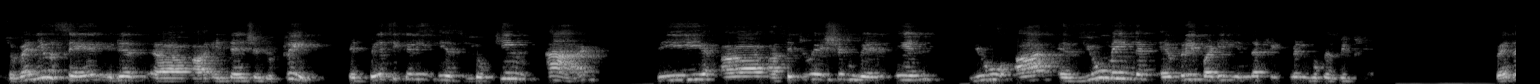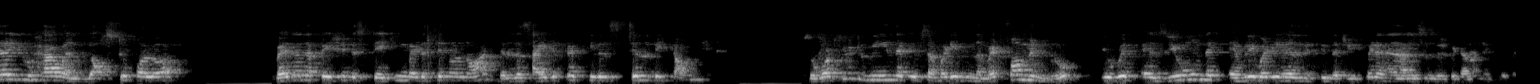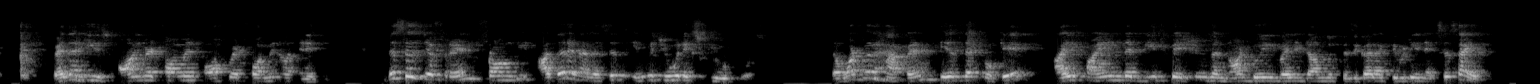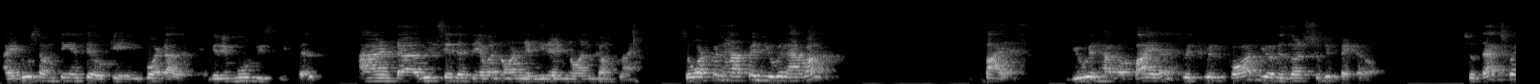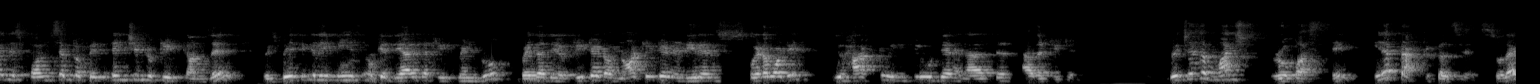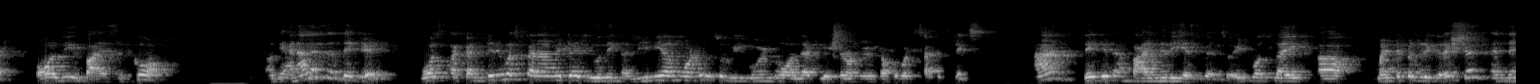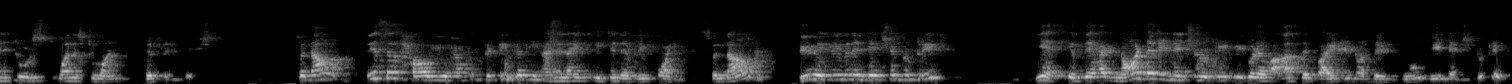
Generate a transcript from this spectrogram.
So when you say it is uh, intention to treat, it basically is looking at the uh, a situation wherein you are assuming that everybody in the treatment group is being treated. Whether you have a loss to follow up, whether the patient is taking medicine or not, there is a side effect, he will still be counted. So what it mean that if somebody is in the metformin group, you will assume that everybody has received the treatment and analysis will be done on everybody. Whether he is on metformin, off metformin or anything. This is different from the other analysis in which you will exclude those. Now what will happen is that, okay, I find that these patients are not doing well in terms of physical activity and exercise. I do something and say, okay, input we remove these people and uh, we'll say that they were non-adherent, non-compliant. So what will happen? You will have a bias. You will have a bias which will cause your results to be better off. So that's why this concept of intention to treat comes in, which basically means, okay, they are in the treatment group, whether they are treated or not treated, adherence, forget about it, you have to include their analysis as a treated, which is a much robust thing in a practical sense, so that all these biases go off. Now, the analysis they did was a continuous parameter using a linear model. So we'll go into all that later on when we talk about statistics. And they did a binary as well. So it was like a multiple regression and then two one is to one differentiation. So now this is how you have to critically analyze each and every point. So now, do you agree with intention to treat? Yes, if they had not done intention to treat, we could have asked that why did not they do the intention to treat?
